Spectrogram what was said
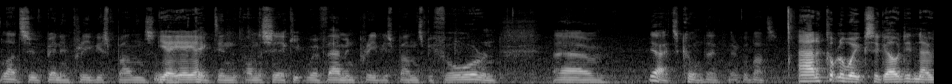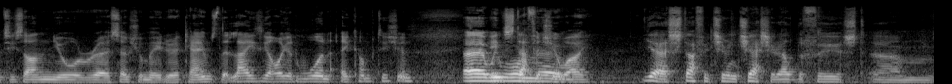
lads who've been in previous bands and Yeah, yeah, yeah. gigged in on the circuit with them in previous bands before, and um, yeah, it's cool. They're, they're good lads. And a couple of weeks ago, I did notice on your uh, social media accounts that Lazy Eye had won a competition Uh, in Staffordshire Way. Yeah, Staffordshire and Cheshire held the first um,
